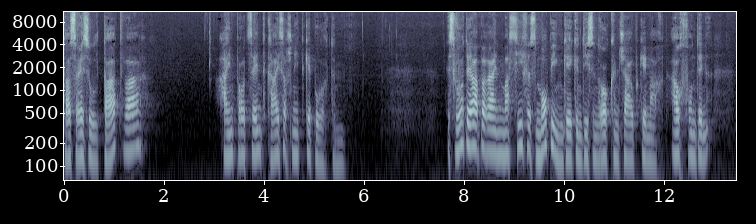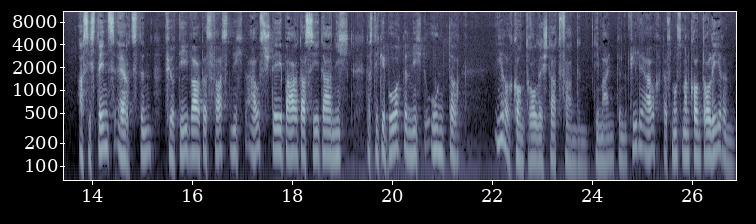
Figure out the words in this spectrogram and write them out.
Das Resultat war 1% Kaiserschnittgeburten. Es wurde aber ein massives Mobbing gegen diesen Rockenschaub gemacht, auch von den Assistenzärzten, für die war das fast nicht ausstehbar, dass sie da nicht, dass die Geburten nicht unter ihrer Kontrolle stattfanden. Die meinten viele auch, das muss man kontrollieren.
